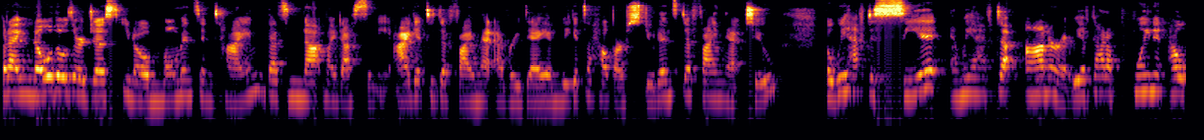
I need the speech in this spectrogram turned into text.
but I know those are just, you know, moments in time. That's not my destiny. I get to define that every day and we get to help our students define that too. But we have to see it and we have to honor it. We have got to point it out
